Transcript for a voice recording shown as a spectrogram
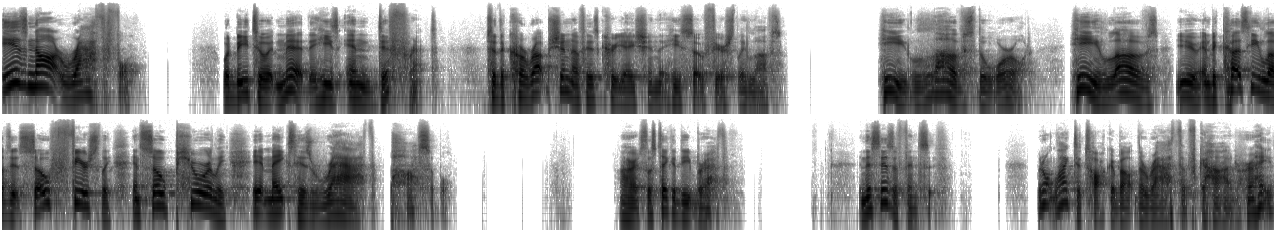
is not wrathful would be to admit that he's indifferent to the corruption of his creation that he so fiercely loves. He loves the world. He loves you. And because he loves it so fiercely and so purely, it makes his wrath possible. All right, so let's take a deep breath. And this is offensive. We don't like to talk about the wrath of God, right?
